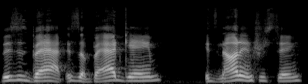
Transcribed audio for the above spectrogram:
This is bad. This is a bad game. It's not interesting.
